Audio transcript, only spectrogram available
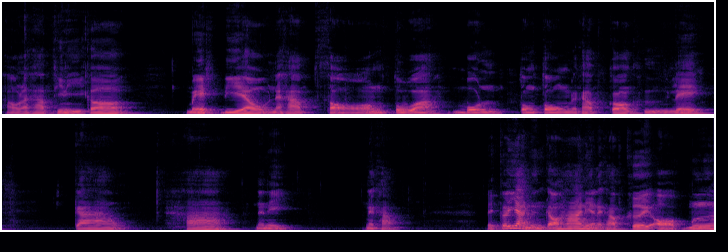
เอาละครับ ทีนี้ก็เม็ดเดียวนะครับสองตัวบนตรงๆนะครับ ก็คือเลข เก้าห้านั่นเองนะครับแล้วก็อย่างหนึ่งเก้าห้าเนี่ยนะครับเคยออกเมื่อ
